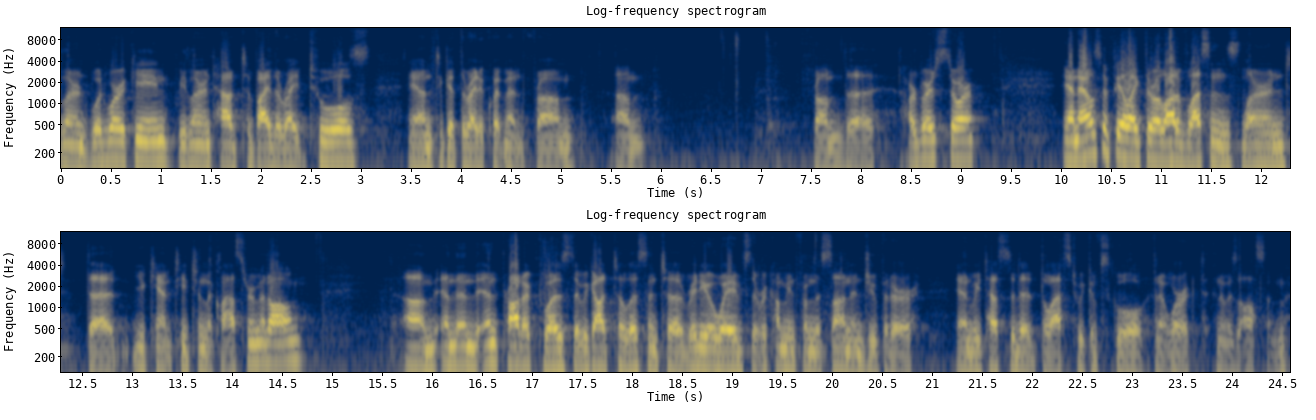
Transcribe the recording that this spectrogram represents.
We learned woodworking, we learned how to buy the right tools and to get the right equipment from, um, from the hardware store. And I also feel like there are a lot of lessons learned that you can't teach in the classroom at all. Um, and then the end product was that we got to listen to radio waves that were coming from the sun and Jupiter. And we tested it the last week of school, and it worked, and it was awesome.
